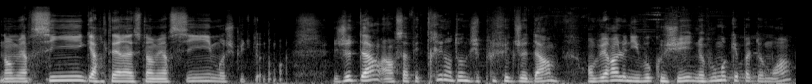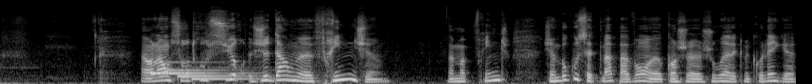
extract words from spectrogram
non merci, garde terrestre, non merci, moi je suis plus de Jeu d'armes, alors ça fait très longtemps que j'ai plus fait de jeu d'armes. On verra le niveau que j'ai, ne vous moquez pas de moi. Alors là on se retrouve sur jeu d'armes Fringe, la map Fringe. J'aime beaucoup cette map, avant euh, quand je jouais avec mes collègues, euh,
